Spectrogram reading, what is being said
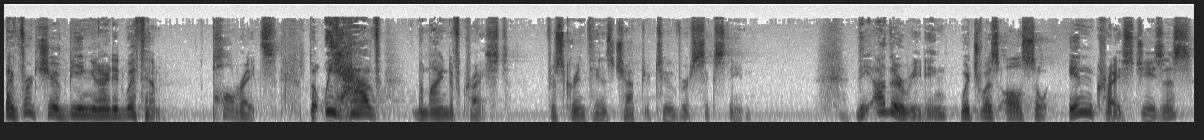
by virtue of being united with him. Paul writes, But we have the mind of Christ. 1 Corinthians chapter 2, verse 16. The other reading, which was also in Christ Jesus,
